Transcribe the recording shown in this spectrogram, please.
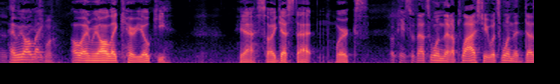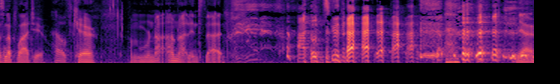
that's And we all like biggest one. oh, and we all like karaoke. Yeah, so I guess that works. Okay, so that's one that applies to you. What's one that doesn't apply to you? Healthcare. Um, we're not. I'm not into that. I don't do that. Yeah,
